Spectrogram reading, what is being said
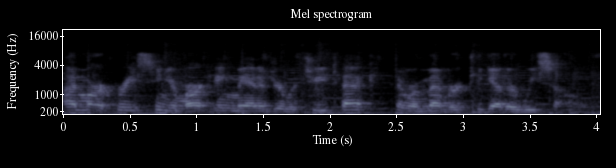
I'm Mark Reese, Senior Marketing Manager with Getac, and remember, together we solve.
